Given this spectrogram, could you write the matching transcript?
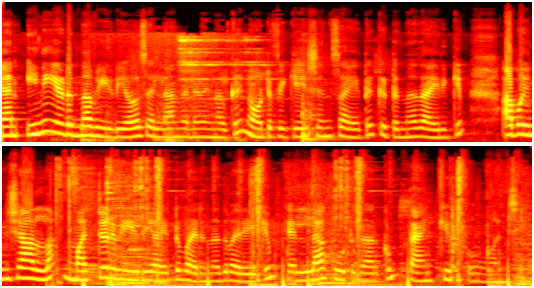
ഞാൻ ഇനി ഇടുന്ന വീഡിയോസ് എല്ലാം തന്നെ നിങ്ങൾക്ക് നോട്ടിഫിക്കേഷൻസ് ആയിട്ട് കിട്ടുന്നതായിരിക്കും. അപ്പോൾ ഇൻഷാല്ല മറ്റൊരു വീഡിയോ ആയിട്ട് വരുന്നത് വരേക്കും. എല്ലാ കൂട്ടുകാർക്കും താങ്ക് ഫോർ വാച്ചിങ്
